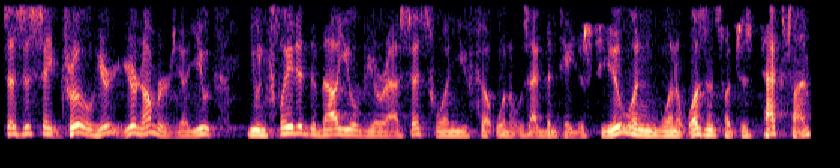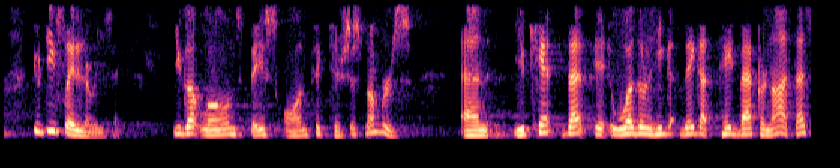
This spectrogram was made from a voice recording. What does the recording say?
says this ain't true. Here, your numbers. You know, you you inflated the value of your assets when you felt when it was advantageous to you, and when it wasn't, such as tax time, you deflated everything. You got loans based on fictitious numbers, and you can't that whether he got, they got paid back or not. That's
